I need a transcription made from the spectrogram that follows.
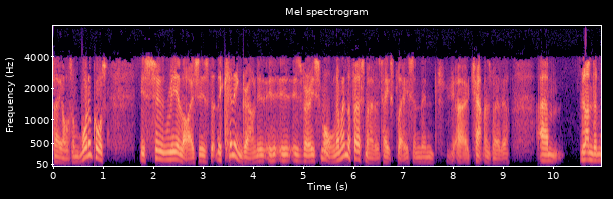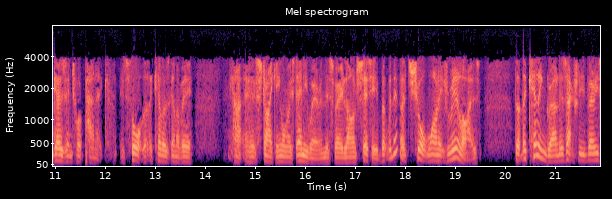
sales. And what, of course, is soon realised is that the killing ground is, is, is, very small. Now, when the first murder takes place, and then uh, Chapman's murder. Um, London goes into a panic. It's thought that the killer's going to be striking almost anywhere in this very large city. But within a short while, it's realized that the killing ground is actually very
